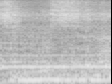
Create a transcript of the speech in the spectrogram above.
to listen.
